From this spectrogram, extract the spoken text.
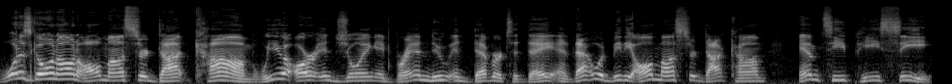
What is going on, allmonster.com? We are enjoying a brand new endeavor today, and that would be the allmonster.com MTPC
